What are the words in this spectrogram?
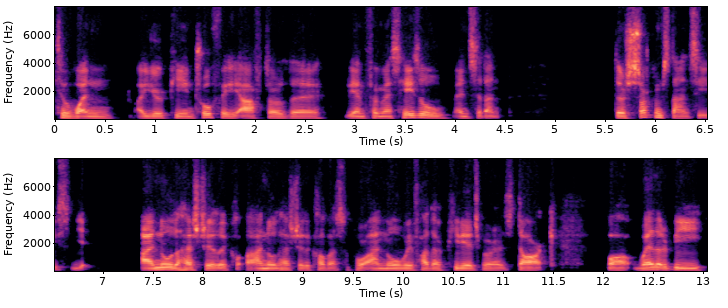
to win a European trophy after the, the infamous Heysel incident. There's circumstances. I know the history of the cl- I know the history of the club I support. I know we've had our periods where it's dark, but whether it be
